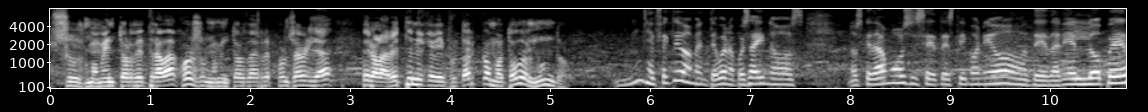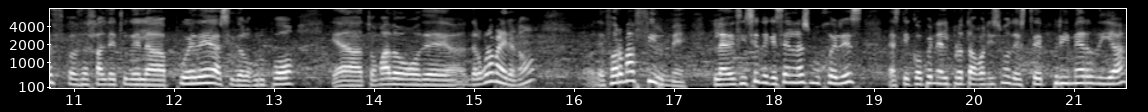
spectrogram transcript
sus momentos de trabajo, sus momentos de responsabilidad, pero a la vez tiene que disfrutar como todo el mundo. Mm, Efectivamente, bueno, pues ahí nos, nos quedamos. Ese testimonio de Daniel López, concejal de Tudela Puede, ha sido el grupo que ha tomado de, de alguna manera, ¿no? De forma firme la decisión de que sean las mujeres las que copen el protagonismo de este primer día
